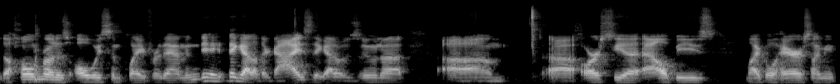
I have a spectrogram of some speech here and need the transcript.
The home run is always in play for them, and they, they got other guys. They got Ozuna, um, uh, Arcia, Albies, Michael Harris. I mean,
